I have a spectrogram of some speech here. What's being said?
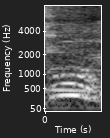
Cool.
